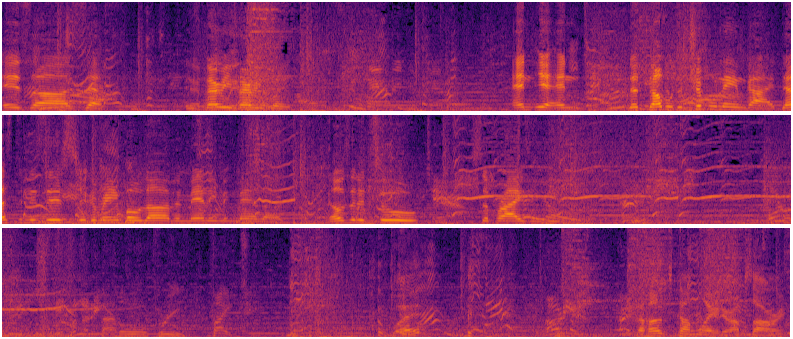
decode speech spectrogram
is uh, Zeph. Is very, very good. And yeah, and the double, the triple name guy, Destin is this, Sugar Rainbow Love, and Manly McMahon Love. Those are the two surprising people. Battle three. Fight. What? the hugs come later. I'm sorry.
